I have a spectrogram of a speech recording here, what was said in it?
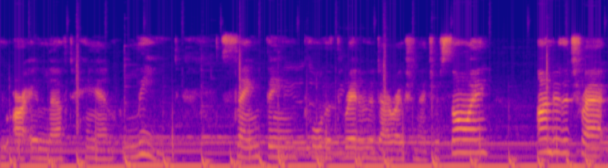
you are a left hand lead. Same thing, pull the thread in the direction that you're sewing, under the track,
